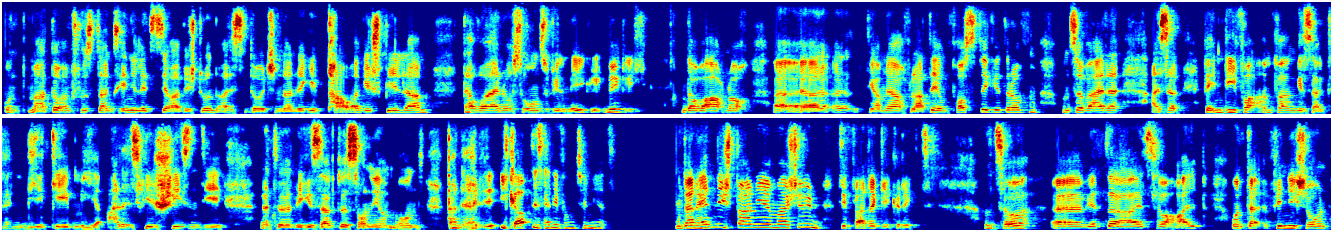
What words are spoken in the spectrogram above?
Und man hat doch am Schluss dann gesehen, die letzte halbe Stunde, als die Deutschen dann wirklich Power gespielt haben, da war ja noch so und so viel möglich. Und da war auch noch, äh, äh, die haben ja auch Latte und Pfoste getroffen und so weiter. Also wenn die vor Anfang gesagt hätten, wir geben hier alles, wir schießen die, äh, wie gesagt, durch Sonne und Mond, dann hätte, ich glaube, das hätte funktioniert. Und dann hätten die Spanier mal schön die Flatter gekriegt. Und so äh, wird er halt so halb. Und da finde ich schon,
